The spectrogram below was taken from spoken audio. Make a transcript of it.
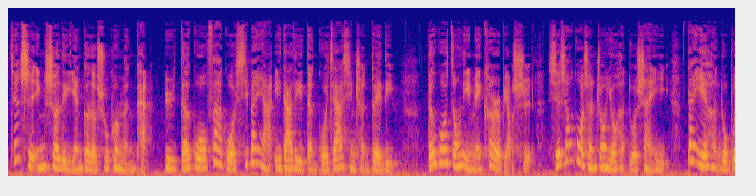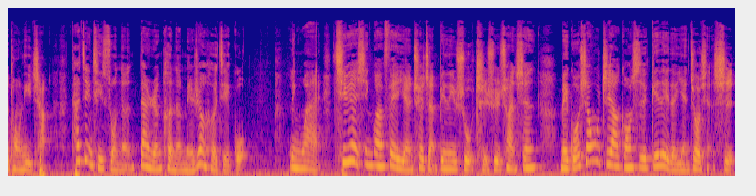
坚持应设立严格的纾困门槛，与德国、法国、西班牙、意大利等国家形成对立。德国总理梅克尔表示，协商过程中有很多善意，但也很多不同立场。他尽其所能，但仍可能没任何结果。另外，七月新冠肺炎确诊病例数持续窜升。美国生物制药公司 Gilead 的研究显示，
